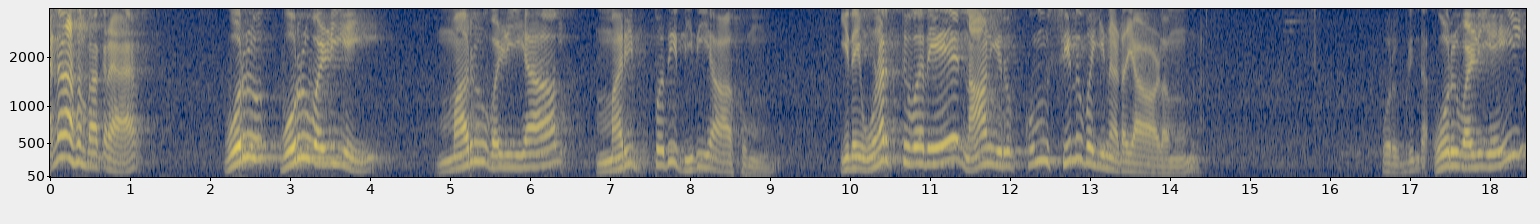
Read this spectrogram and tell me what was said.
கண்ணதாசன் பார்க்குறார் ஒரு ஒரு வழியை மறு வழியால் மறிப்பது விதியாகும். இதை உணர்த்துவதே நான் இருக்கும் சிலுவையின் அடையாளம். ஒரு ஒரு வழியை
